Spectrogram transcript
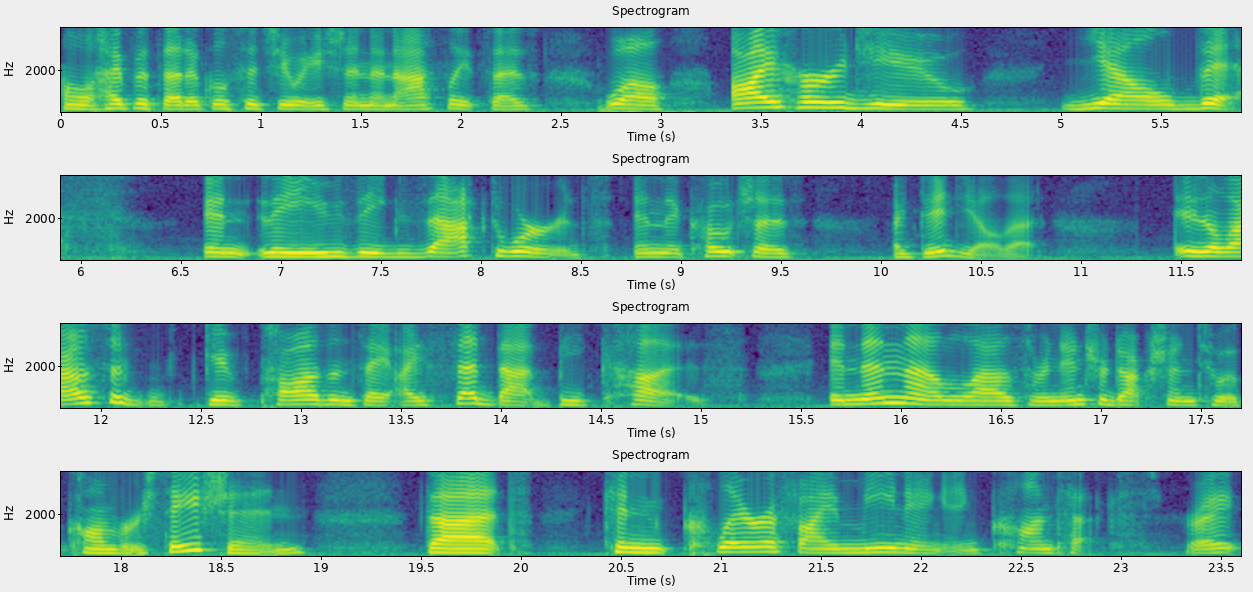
a hypothetical situation, an athlete says, Well, I heard you yell this. And they use the exact words. And the coach says, I did yell that. It allows to give pause and say, I said that because. And then that allows for an introduction to a conversation that can clarify meaning and context, right?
